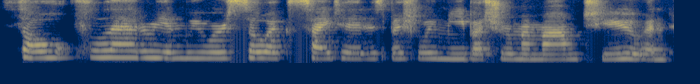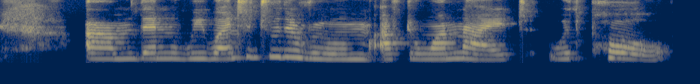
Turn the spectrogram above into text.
So flattering, and we were so excited, especially me, but sure, my mom too. And um, then we went into the room after one night with Paul,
